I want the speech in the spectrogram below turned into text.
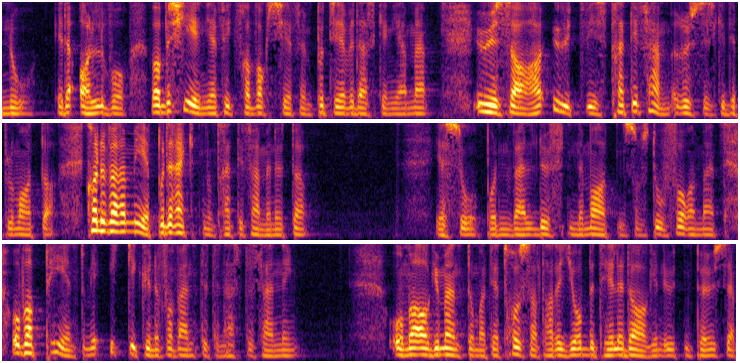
Nå er det alvor, var beskjeden jeg fikk fra vaktsjefen på TV-desken hjemme. USA har utvist 35 russiske diplomater. Kan du være med på direkten om 35 minutter? Jeg så på den velduftende maten som sto foran meg, og var pent om jeg ikke kunne forvente til neste sending og med argumentet om at jeg tross alt hadde jobbet hele dagen uten pause,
